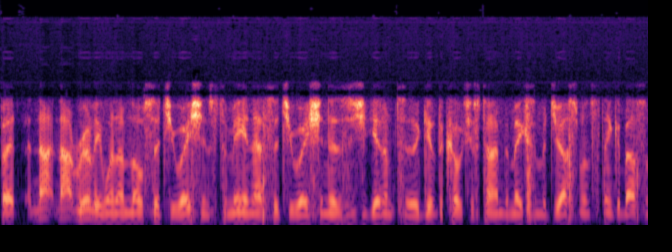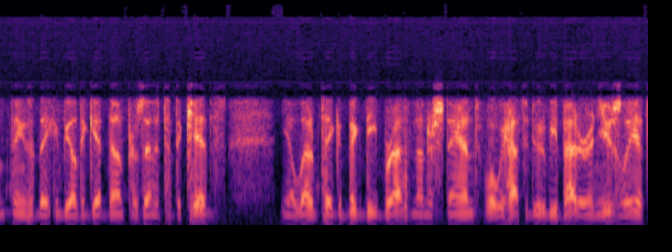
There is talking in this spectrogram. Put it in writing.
but not not really when I'm in those situations. To me in that situation is is you get them to give the coaches time to make some adjustments think about some things that they can be able to get done present it to the kids you know let them take a big deep breath and understand what we have to do to be better. And usually it's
